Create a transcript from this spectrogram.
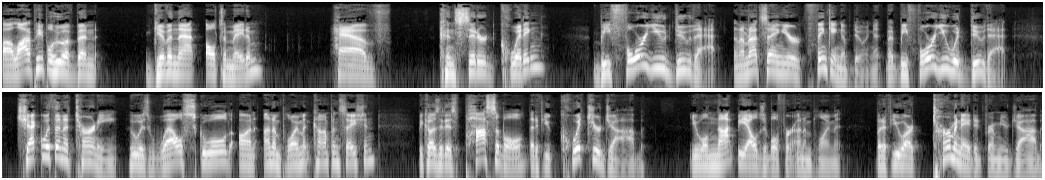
A lot of people who have been given that ultimatum have considered quitting. Before you do that, and I'm not saying you're thinking of doing it, but before you would do that, check with an attorney who is well schooled on unemployment compensation because it is possible that if you quit your job, you will not be eligible for unemployment. But if you are terminated from your job,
